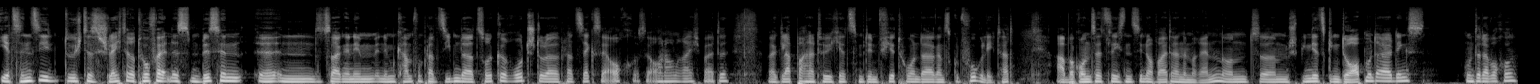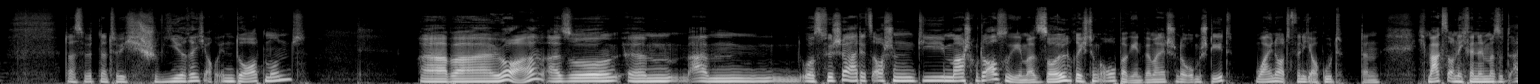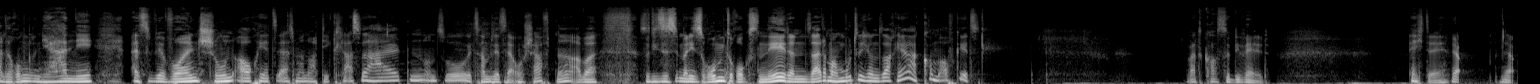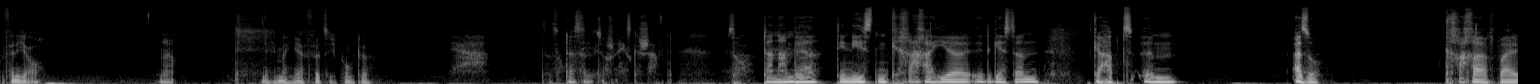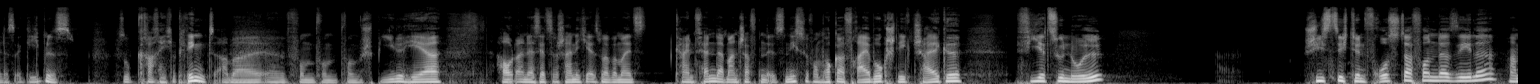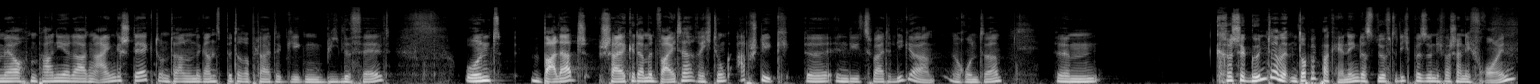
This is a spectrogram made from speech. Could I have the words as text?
jetzt sind sie durch das schlechtere Torverhältnis ein bisschen äh, in, sozusagen in dem, in dem Kampf um Platz 7 da zurückgerutscht oder Platz 6 ja auch, ist ja auch noch in Reichweite, weil Gladbach natürlich jetzt mit den vier Toren da ganz gut vorgelegt hat. Aber grundsätzlich sind sie noch weiterhin im Rennen und ähm, spielen jetzt gegen Dortmund allerdings unter der Woche. Das wird natürlich schwierig, auch in Dortmund. Aber ja, also ähm, ähm, Urs Fischer hat jetzt auch schon die Marschroute ausgegeben. Also soll Richtung Europa gehen. Wenn man jetzt schon da oben steht, why not? Finde ich auch gut. Dann, ich mag es auch nicht, wenn dann immer so alle rumgehen, ja, nee, also wir wollen schon auch jetzt erstmal noch die Klasse halten und so. Jetzt haben sie es ja auch geschafft, ne? Aber so dieses immer dieses Rumdrucksen, nee, dann sei doch mal mutig und sag, ja, komm, auf geht's. was kostet die Welt? Echt, ey. Ja, ja, finde ich auch. Ja. Nicht immer hier 40 Punkte. Das haben sie doch schon längst geschafft. So, dann haben wir den nächsten Kracher hier äh, gestern gehabt. Ähm, also, Kracher, weil das Ergebnis so krachig klingt, aber äh, vom, vom, vom Spiel her haut einen das jetzt wahrscheinlich erstmal, wenn man jetzt kein Fan der Mannschaften ist, nicht so vom Hocker. Freiburg schlägt Schalke 4 zu 0. Schießt sich den Frust davon der Seele, haben ja auch ein paar Niederlagen eingesteckt, unter anderem eine ganz bittere Pleite gegen Bielefeld und ballert Schalke damit weiter Richtung Abstieg äh, in die zweite Liga runter. Ähm, Krische Günther mit einem Doppelpack Henning, das dürfte dich persönlich wahrscheinlich freuen.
